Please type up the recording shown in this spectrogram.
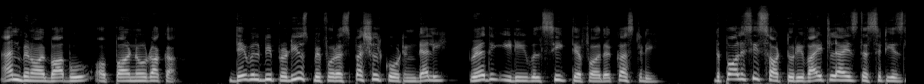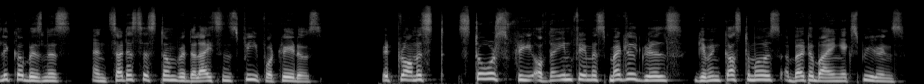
and Binoy Babu of Pernod Ricard. They will be produced before a special court in Delhi, where the ED will seek their further custody. The policy sought to revitalize the city's liquor business and set a system with a license fee for traders. It promised stores free of the infamous metal grills, giving customers a better buying experience.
